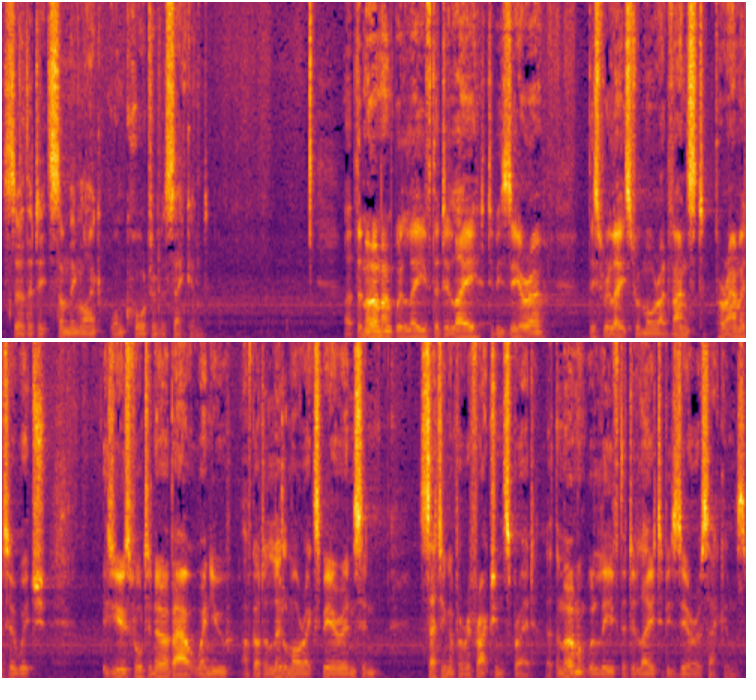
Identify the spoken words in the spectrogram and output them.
so that it's something like one quarter of a second. At the moment we'll leave the delay to be zero. This relates to a more advanced parameter which is useful to know about when you have got a little more experience in setting up a refraction spread. At the moment we'll leave the delay to be zero seconds.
